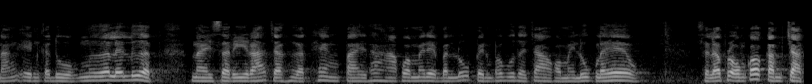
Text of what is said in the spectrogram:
หนังเอ็นกระดูกเนื้อและเลือด ในสรีระจะเหือดแห้งไป ถ้าหากว่าไม่ได้บรรลุเป็นพระพุทธเจ้าก็ไม่ลุกแล้ว เสร็จแล้วพระองค์ก็กำจัด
